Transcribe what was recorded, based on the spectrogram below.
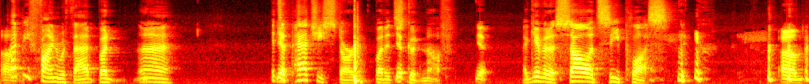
Um, I'd be fine with that, but uh, it's Yeah. a patchy start, but it's Yep. good enough. Yeah. I give it a solid C plus. um,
